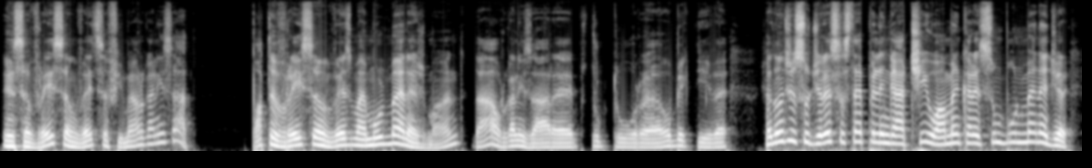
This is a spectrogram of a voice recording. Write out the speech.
Însă vrei să înveți să fii mai organizat. Poate vrei să înveți mai mult management, da? organizare, structură, obiective. Și atunci îți sugerez să stai pe lângă acei oameni care sunt buni manageri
